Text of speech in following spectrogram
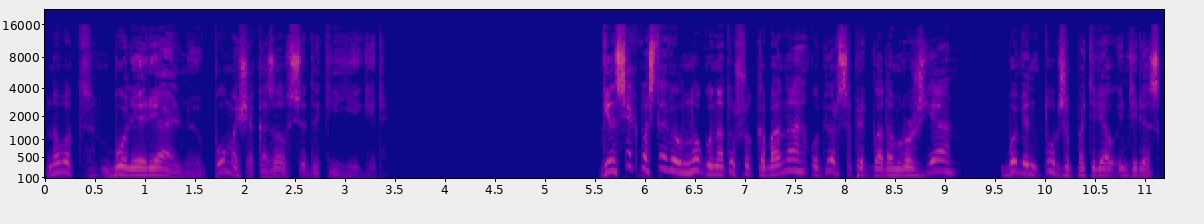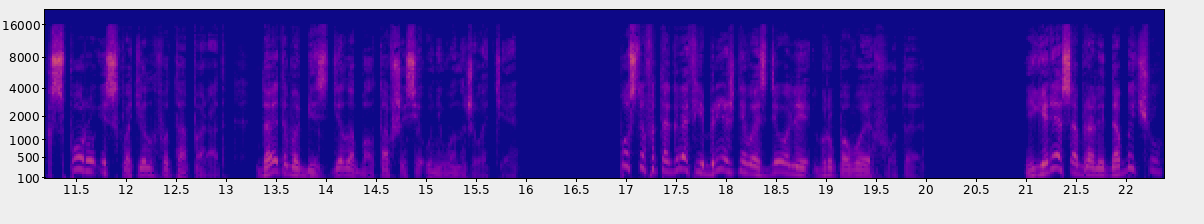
но вот более реальную помощь оказал все-таки егерь. Генсек поставил ногу на тушу кабана, уперся прикладом ружья. Бовин тут же потерял интерес к спору и схватил фотоаппарат, до этого без дела болтавшийся у него на животе. После фотографии Брежнева сделали групповое фото. Егеря собрали добычу,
